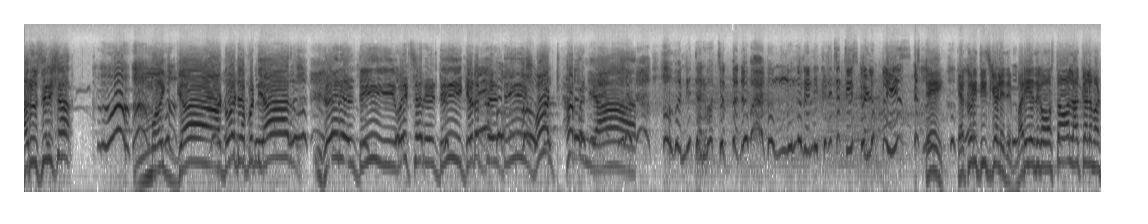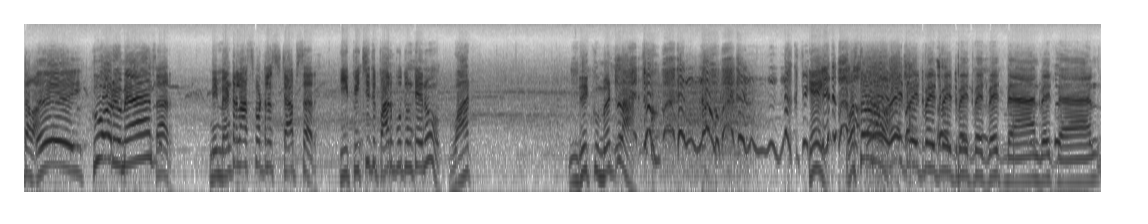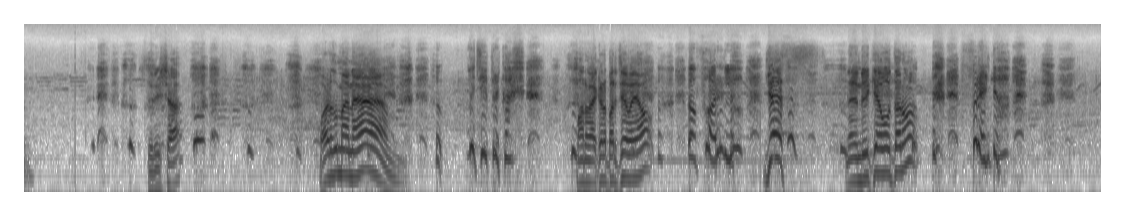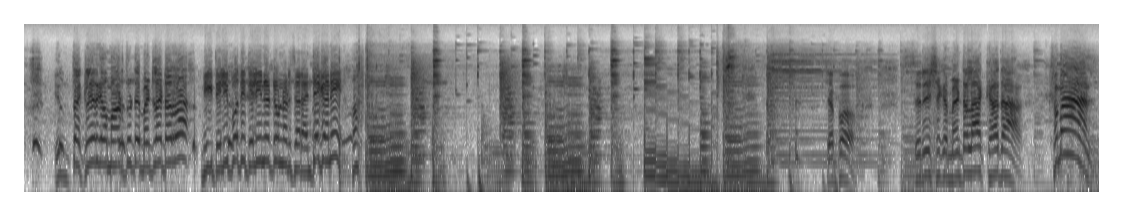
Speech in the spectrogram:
Are Sirisha? My God what happened యార్ హెయిర్ ఏంటి? వైట్ సార్ ఏంటి? గెటప్ ఏంటి? వాట్ హ్యాపెండ్ యార్ అవన్నీ తర్వాత చెప్తాను. ముందు నన్ను ఇక్కడి నుంచి తీసుకెళ్ళు ప్లీజ్ ఎక్కడికి తీసుకెళ్ళేది? మరి ఎదుగా వస్తావా లాక్కెళ్ళమంటావా? Who are you man sir me mental hospital staff sir ఈ పిచ్చిది పారిపోతుంటేను. వాట్ నీకు మెట్లా wait wait wait wait wait wait wait man wait man Sirisha what my name Vijay Prakash మనం ఎక్కడ పరిచయం అయ్యాం? ఫారెన్లో ఎస్ నేను నీకేమవుతాను? ఫ్రెండ్. ఇంత క్లియర్గా మాడుతుంటే మెంటలంటారా? మీకు తెలియపోతే తెలియనట్టు ఉన్నాడు సార్ అంతేగాని చెప్పు. శిరీషకి మెంటలా కాదా? కమాన్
